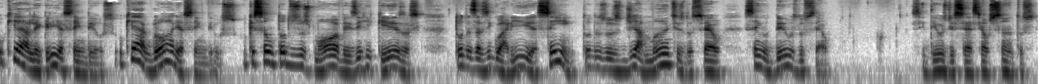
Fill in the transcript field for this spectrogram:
O que é a alegria sem Deus? O que é a glória sem Deus? O que são todos os móveis e riquezas, todas as iguarias, sim, todos os diamantes do céu, sem o Deus do céu? Se Deus dissesse aos santos:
